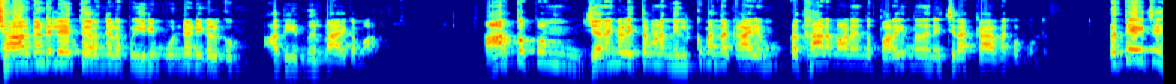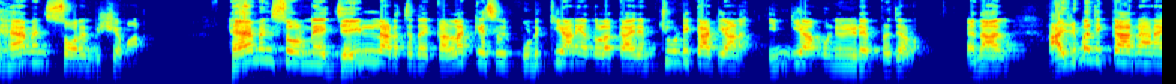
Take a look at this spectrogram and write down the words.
ജാർഖണ്ഡിലെ തെരഞ്ഞെടുപ്പ് ഇരുമുന്നണികൾക്കും അതിനിർണായകമാണ്. ആർക്കൊപ്പം ജനങ്ങൾ ഇത്തവണ നിൽക്കുമെന്ന കാര്യം പ്രധാനമാണ് എന്ന് പറയുന്നതിന് ചില കാരണങ്ങളുമുണ്ട്. പ്രത്യേകിച്ച് ഹേമന്ത് സോറൻ വിഷയമാണ്. ഹേമന്ത് സോറിനെ ജയിലിൽ അടച്ചത് കള്ളക്കേസിൽ കുടുക്കിയാണ് എന്നുള്ള കാര്യം ചൂണ്ടിക്കാട്ടിയാണ് ഇന്ത്യ മുന്നണിയുടെ പ്രചരണം. എന്നാൽ അഴിമതിക്കാരനാണ്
